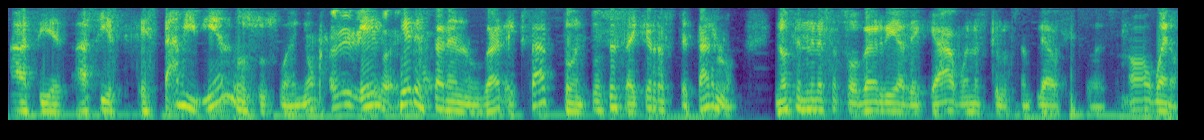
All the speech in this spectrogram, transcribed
Así es, así es. Está viviendo su sueño. Él quiere estar en el lugar, exacto. Entonces hay que respetarlo. No tener esa soberbia de que, ah, bueno, es que los empleados y todo eso. No, bueno.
